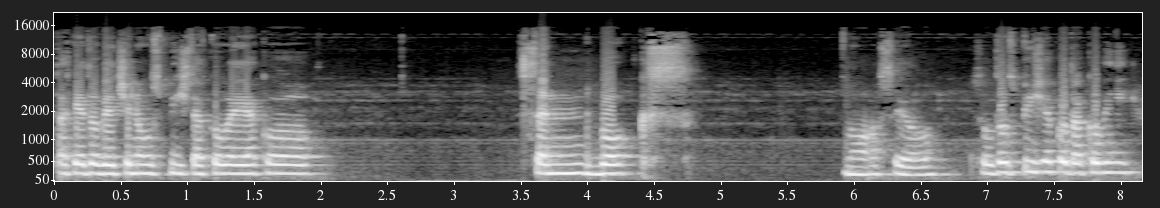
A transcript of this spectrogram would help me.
tak je to většinou spíš takový jako sandbox. No asi jo. Jsou to spíš jako takový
